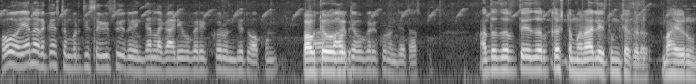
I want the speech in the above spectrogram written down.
हो येणार कस्टमरची सगळी सुविधा होईल त्यांना गाडी वगैरे करून देतो आपण. पावते अं, वगैरे. पावत्या वगैरे करून देत असतो. आता जर ते जर कस्टमर आले तुमच्याकडं बाहेरून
